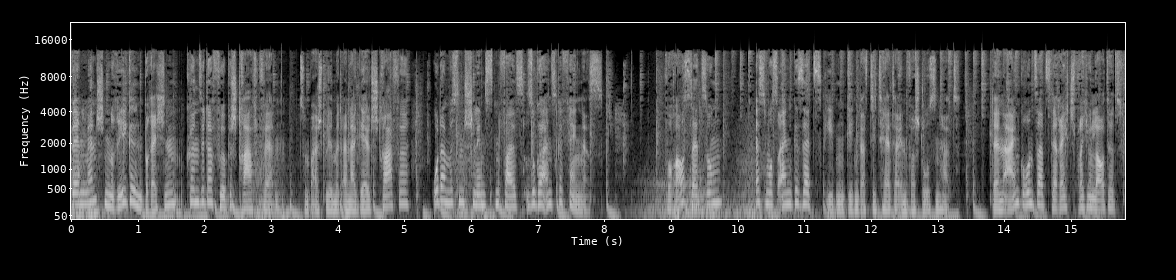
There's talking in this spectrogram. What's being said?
Wenn Menschen Regeln brechen, können sie dafür bestraft werden, zum Beispiel mit einer Geldstrafe oder müssen schlimmstenfalls sogar ins Gefängnis. Voraussetzung, es muss ein Gesetz geben, gegen das die Täterin verstoßen hat. Denn ein Grundsatz der Rechtsprechung lautet,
